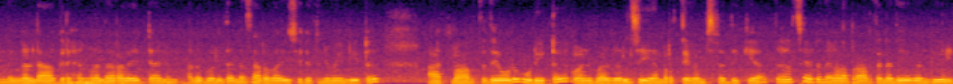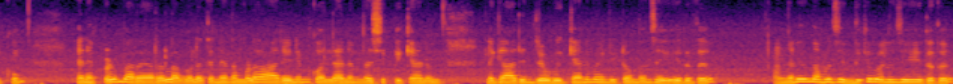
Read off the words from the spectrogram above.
നിങ്ങളുടെ ആഗ്രഹങ്ങൾ നിറവേറ്റാനും അതുപോലെ തന്നെ സർവ ഐശ്വര്യത്തിന് വേണ്ടിയിട്ട് ആത്മാർത്ഥതയോട് കൂടിയിട്ട് വഴിപാടുകൾ ചെയ്യാൻ പ്രത്യേകം ശ്രദ്ധിക്കുക. തീർച്ചയായിട്ടും നിങ്ങളെ പ്രാർത്ഥന ദൈവം കേൾക്കും. ഞാൻ എപ്പോഴും പറയാറുള്ള പോലെ തന്നെ നമ്മൾ ആരെയും കൊല്ലാനും നശിപ്പിക്കാനും അല്ലെങ്കിൽ ആരെയും ദ്രോഹിക്കാനും വേണ്ടിയിട്ടൊന്നും ചെയ്യരുത്. അങ്ങനെയൊന്നും നമ്മൾ ചിന്തിക്കുക പോലും ചെയ്യരുത്.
